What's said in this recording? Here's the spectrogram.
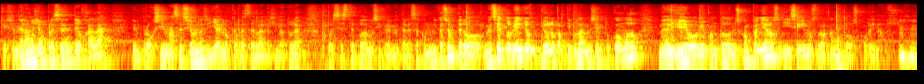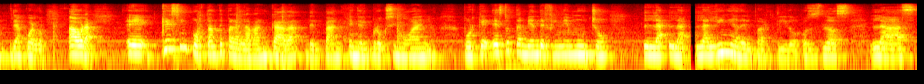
que generamos ya un precedente, ojalá en próximas sesiones y ya en lo que resta de la legislatura pues este podamos incrementar esa comunicación, pero me siento bien, yo, yo en lo particular me siento cómodo, me llevo bien con todos mis compañeros y seguimos trabajando todos coordinados. de acuerdo. Ahora, eh, ¿qué es importante para la bancada del PAN en el próximo año? Porque esto también define mucho la, la, la línea del partido, los, las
